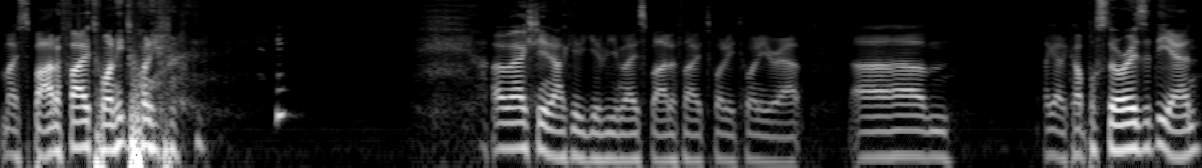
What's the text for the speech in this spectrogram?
my Spotify 2020. I'm actually not to give you my Spotify 2020 wrap. Um, I got a couple stories at the end.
